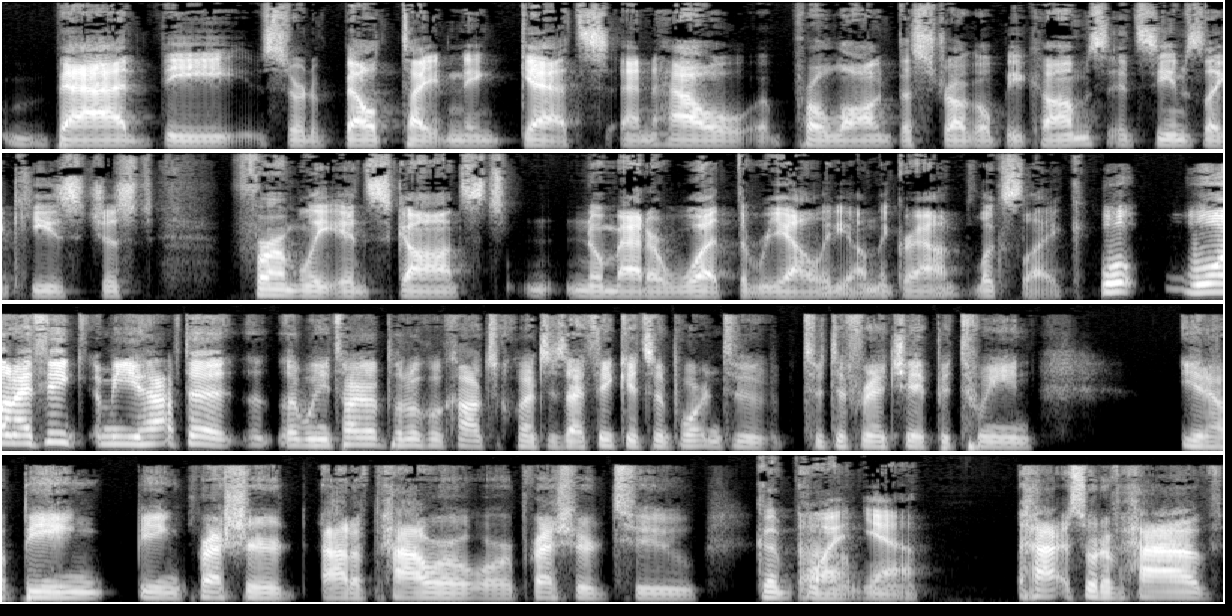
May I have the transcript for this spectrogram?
bad the sort of belt tightening gets and how prolonged the struggle becomes. It seems like he's just firmly ensconced no matter what the reality on the ground looks like. Well, well, and I think I mean you have to when you talk about political consequences, I think it's important to to differentiate between you know being being pressured out of power or pressured to good point um, yeah ha- sort of have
